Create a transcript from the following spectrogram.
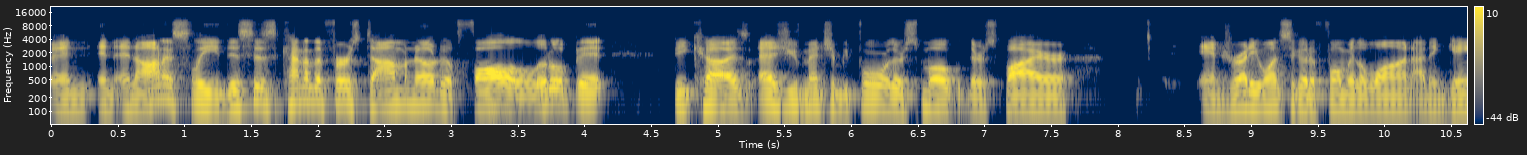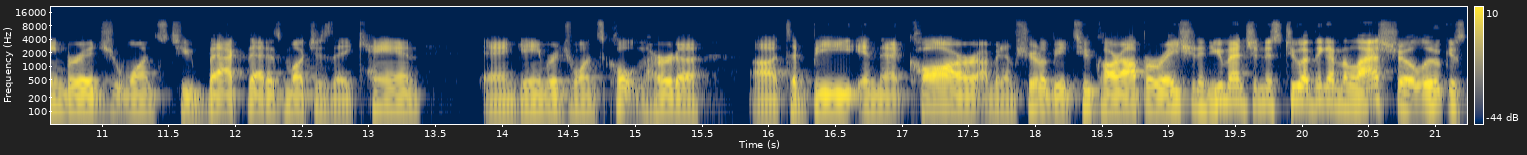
and, and and honestly, this is kind of the first domino to fall a little bit because, as you've mentioned before, there's smoke, there's fire. Andretti wants to go to Formula One. I think Gainbridge wants to back that as much as they can, and Gainbridge wants Colton Herta uh, to be in that car. I mean, I'm sure it'll be a two-car operation. And you mentioned this too, I think on the last show, Luke, is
